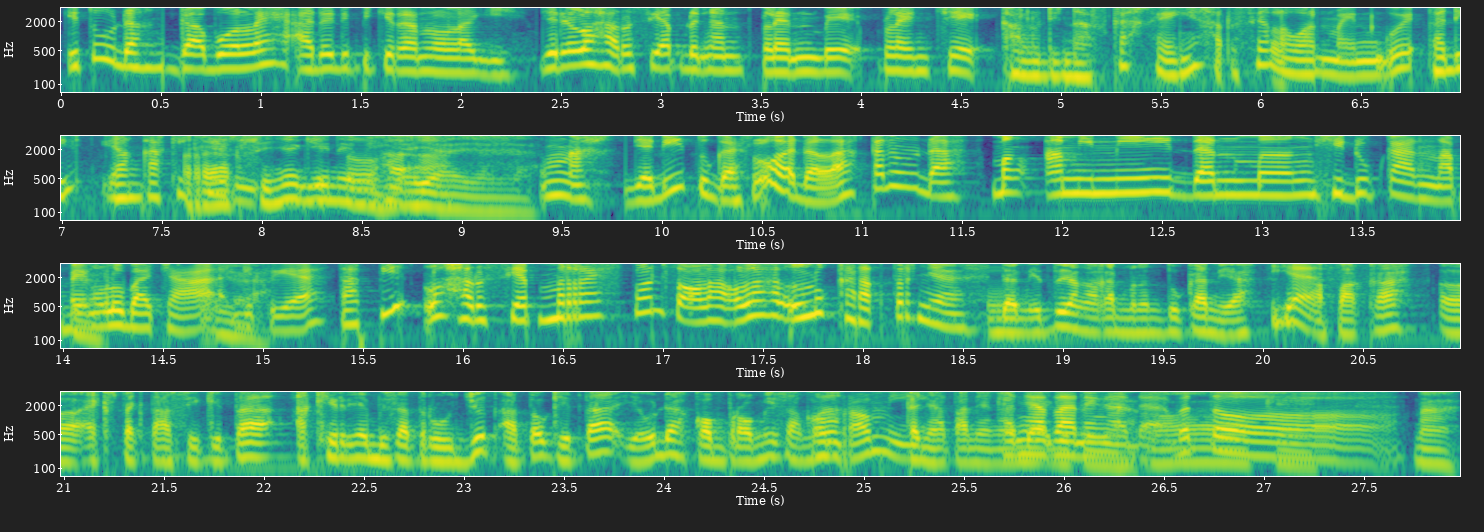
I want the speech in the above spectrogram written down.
itu udah nggak boleh ada di pikiran lo lagi. Jadi lo harus siap dengan plan B, plan C. Kalau di naskah kayaknya harusnya lawan main gue tadi yang kaki kiri. Reaksinya gini gitu. nih. Iya, iya, iya. Nah, jadi tugas lo adalah kan lo udah mengamini dan menghidupkan apa yang lo baca Iya. gitu ya. Tapi lo harus siap merespon seolah-olah lo karakternya. Dan itu yang akan menentukan ya, Yes. apakah eh, ekspektasi kita akhirnya bisa terwujud atau kita ya udah kompromi sama Kompromi. kenyataan yang Kenyataan ada. gitu yang ya. ada, Oh, betul. oke. Nah,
